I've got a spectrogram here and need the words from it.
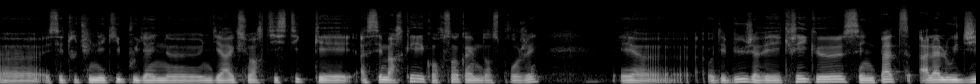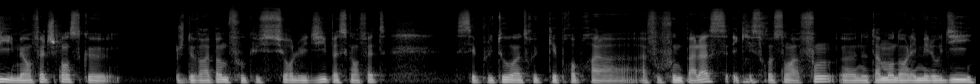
Euh, et c'est toute une équipe où il y a une, une direction artistique qui est assez marquée et qu'on ressent quand même dans ce projet. Et euh, au début, j'avais écrit que c'est une patte à la Luigi, mais en fait, je pense que je devrais pas me focus sur Luigi parce qu'en fait, c'est plutôt un truc qui est propre à, à Fufun Palace et qui se ressent à fond, euh, notamment dans les mélodies,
